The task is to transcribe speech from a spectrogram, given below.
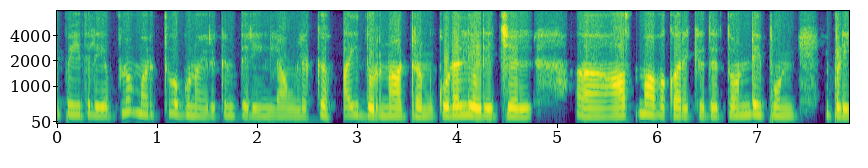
இப்போ இதில் எவ்வளோ மருத்துவ குணம் இருக்குன்னு தெரியுங்களா உங்களுக்கு? வாய் துர்நாற்றம் குடல் எரிச்சல் ஆஸ்மாவை குறைக்கிறது தொண்டை புண் இப்படி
